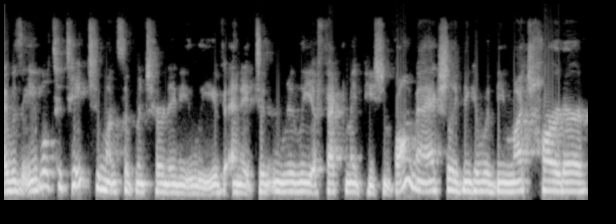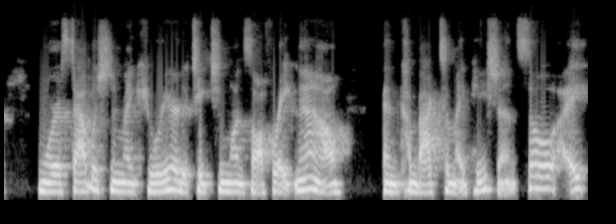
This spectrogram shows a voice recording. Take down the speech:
I was able to take two months of maternity leave and it didn't really affect my patient volume. I actually think it would be much harder, more established in my career to take two months off right now and come back to my patients. So I,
